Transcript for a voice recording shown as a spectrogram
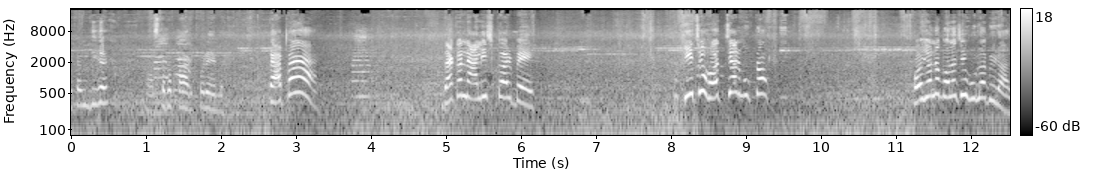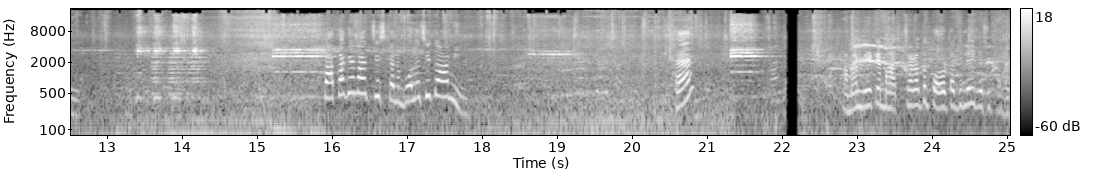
এখান দিয়ে রাস্তাটা পার করে এলো। পাপা দেখো নালিশ করবে। কিছু হচ্ছে আর মুখটা ওই জন্য বলেছি হুলো বিড়াল। পাপাকে মারছিস কেন? বলেছি তো আমি। হ্যাঁ? আমার মেয়েকে ভাত ছাড়া তো পরোটা দিলেই বেশি খাবে।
